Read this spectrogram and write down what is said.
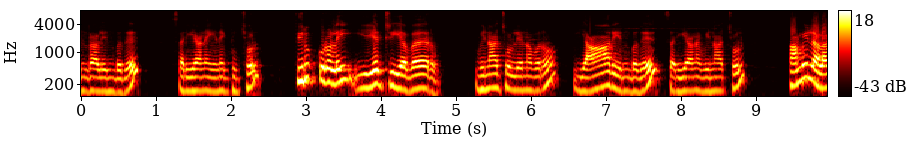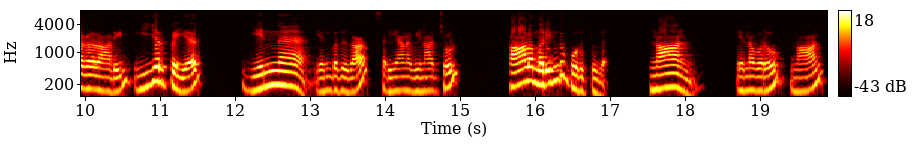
என்றால் என்பது சரியான இணைப்பு சொல். திருக்குறளை இயற்றியவர் வினாச்சொல் என வரும்? யார் என்பது சரியான வினாச்சொல் தமிழ் அழகனாரின் இயற்பெயர் என்ன என்பதுதான் சரியான வினாச்சொல் காலமறிந்து பொருத்துக. நான். என்ன வரும்? நான்.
